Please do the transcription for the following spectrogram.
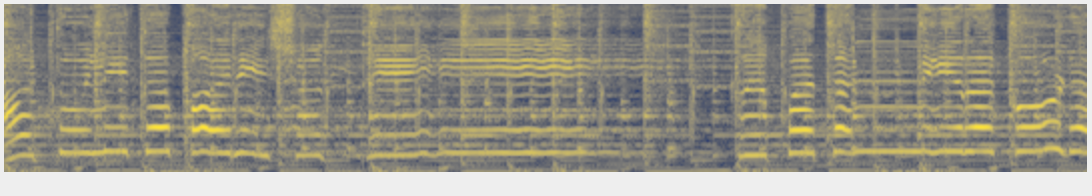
അതുലിത പരിശുദ്ധി കൃപതൻ തന്നിറകൊടമേ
